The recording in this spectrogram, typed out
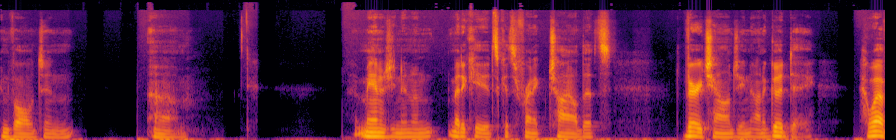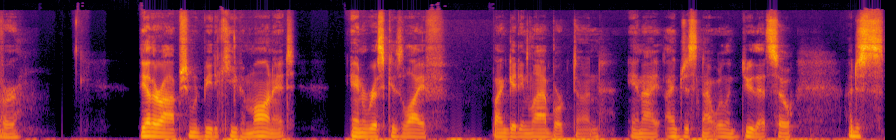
involved in um, managing an unmedicated schizophrenic child. That's very challenging on a good day. However, the other option would be to keep him on it and risk his life by getting lab work done. And I, I'm just not willing to do that. So I just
